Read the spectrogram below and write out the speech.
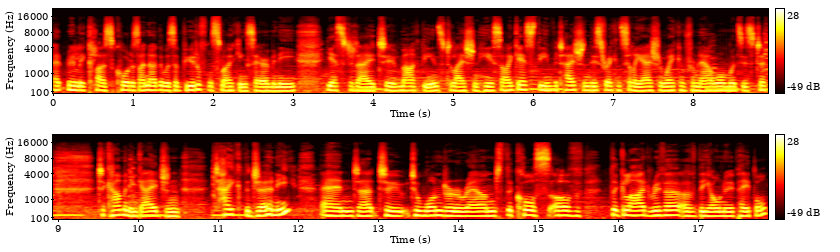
at really close quarters. I know there was a beautiful smoking ceremony yesterday to mark the installation here, so I guess the invitation this Reconciliation Week and from now onwards is to, to come and engage and take the journey and uh, to, to wander around the course of the Glyde River of the Yolngu people.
